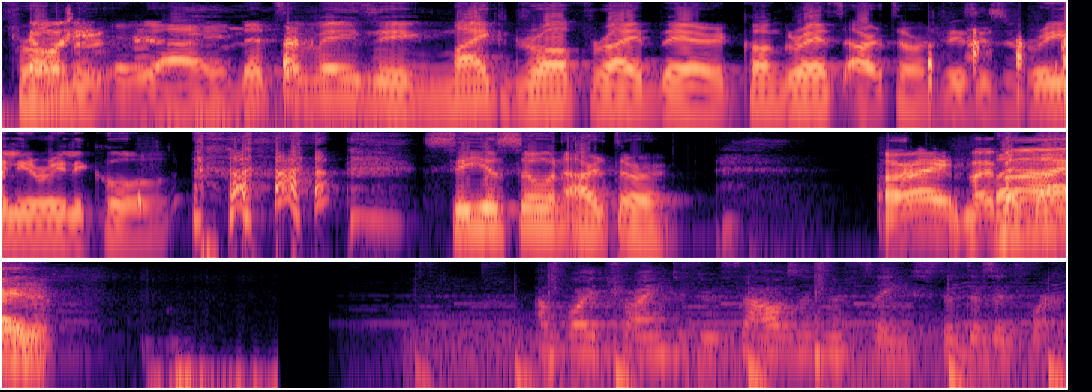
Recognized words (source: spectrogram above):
From the AI. That's amazing. Mic drop right there. Congrats, Arthur. This is really, really cool. See you soon, Arthur. All right. Bye bye. Avoid trying to do thousands of things that doesn't work.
